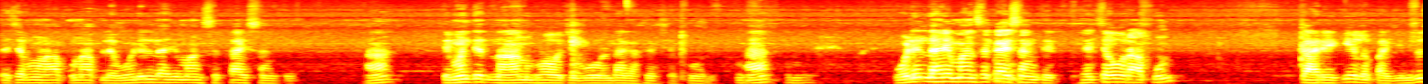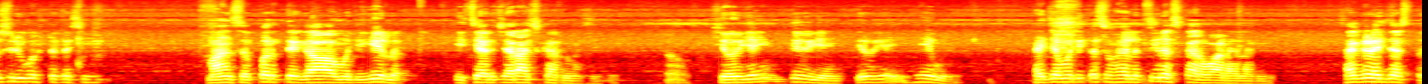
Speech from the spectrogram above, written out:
त्याच्यामुळे आपण आपल्या वडीलधारी माणसं काय सांगते हा? ते म्हणतात ना अनुभवाचे बोलडा घासायचे बोल हा? वडीलधारी माणसं काय सांगतात? ह्याच्यावर आपण कार्य केलं पाहिजे. दुसरी गोष्ट कशी? माणसं प्रत्येक गावामध्ये गेलं की चर्चा राजकारणाची हो. शेव येईन तेव येईन तेव येईन हे होईल. ह्याच्यामध्ये कसं व्हायला तिरस्कार वाढायला लागले. सगळ्यात जास्त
